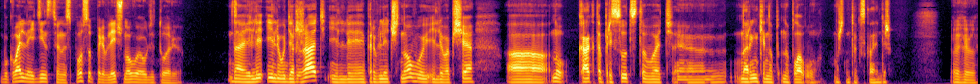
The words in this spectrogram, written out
буквально единственный способ привлечь новую аудиторию. Да, или, или удержать, или привлечь новую, или вообще э, ну, как-то присутствовать э, на рынке на, на плаву, можно так сказать даже. Угу.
